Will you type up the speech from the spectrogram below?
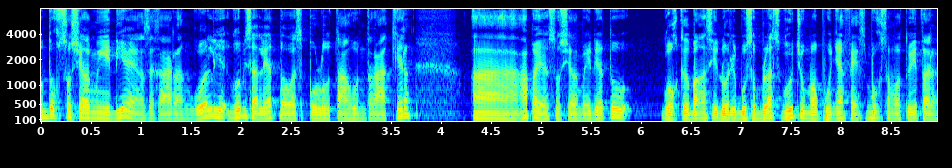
untuk sosial media yang sekarang, gue lihat, gue bisa lihat bahwa 10 tahun terakhir, uh, apa ya, sosial media tuh gokil banget sih. 2011 gue cuma punya Facebook sama Twitter.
